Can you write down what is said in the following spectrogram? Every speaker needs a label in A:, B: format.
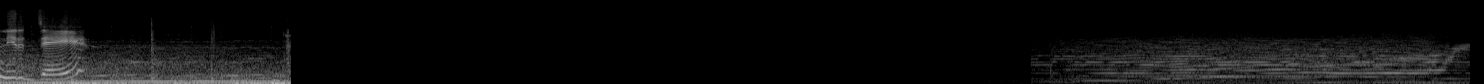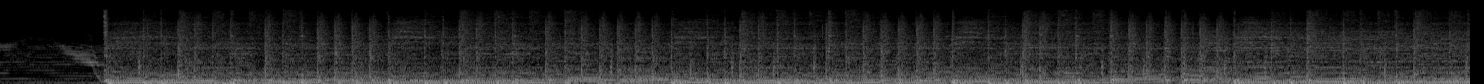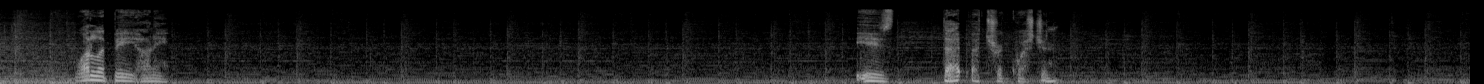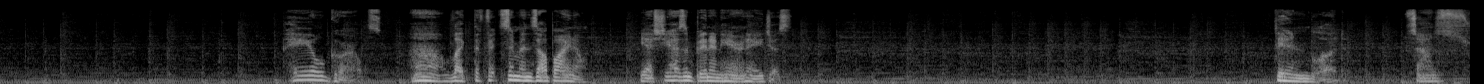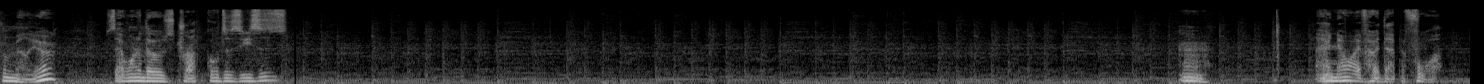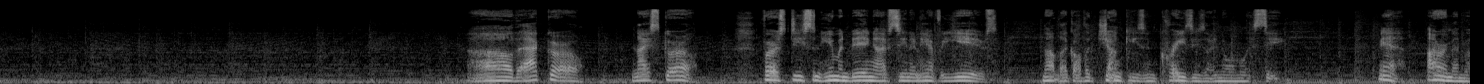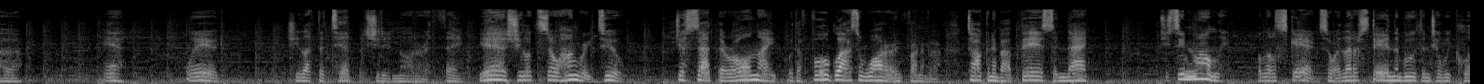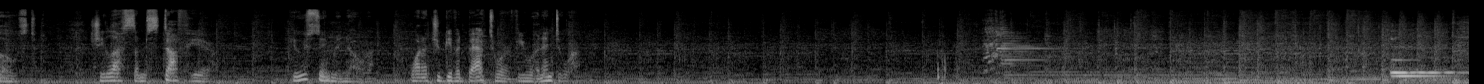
A: Need a date?
B: What'll it be, honey? Is that a trick question? Pale girls. Huh, like the Fitzsimmons albino. Yeah, she hasn't been in here in ages. Thin blood. Sounds familiar. Is that one of those tropical diseases? Hmm. I know I've heard that before. Oh, that girl. Nice girl. First decent human being I've seen in here for years. Not like all the junkies and crazies I normally see. Yeah, I remember her. Yeah, weird. She left a tip, but she didn't order a thing. Yeah, she looked so hungry, too. Just sat there all night with a full glass of water in front of her, talking about this and that. She seemed lonely, a little scared, so I let her stay in the booth until we closed. She left some stuff here. You seem to know her. Why don't you give it back to her if you run into her?
C: The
